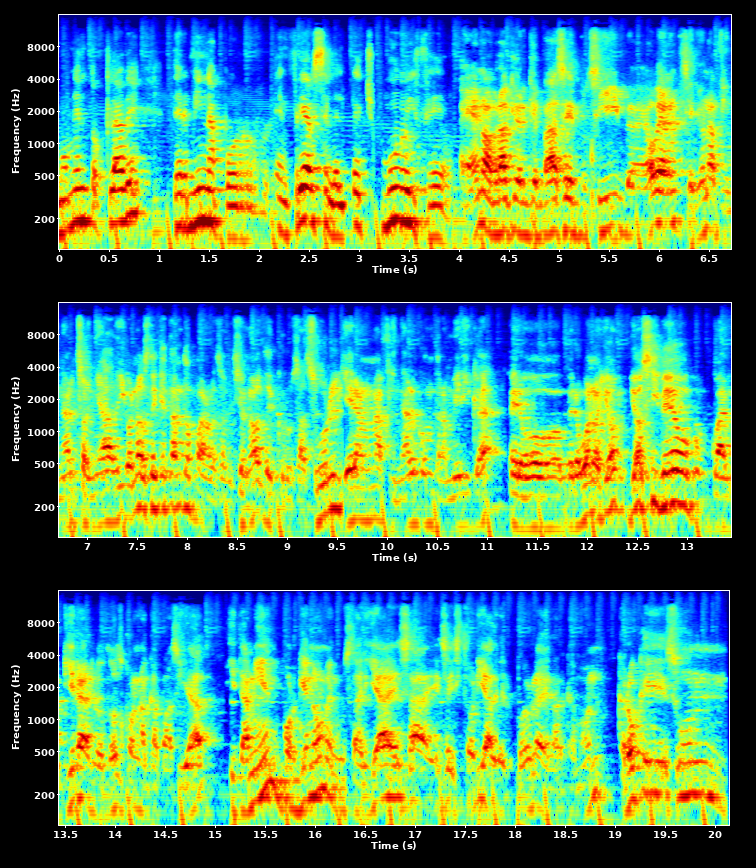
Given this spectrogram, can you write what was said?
momento clave termina por enfriársele el pecho muy feo. Bueno, habrá que ver qué pase, pues sí, obviamente sería una final soñada, digo, no sé qué tanto para los aficionados de Cruz Azul quieran una final contra América, pero, pero bueno, yo, yo sí veo cualquiera de los dos con la capacidad y también, ¿por qué no? Me gustaría esa, esa historia del Puebla del Arcamón, creo que es un,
